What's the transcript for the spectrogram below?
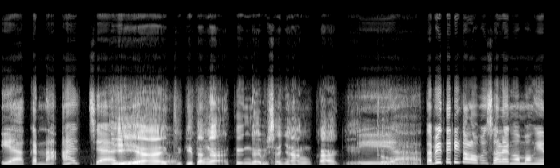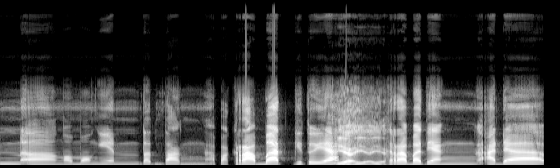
ya kena aja. iya gitu. itu kita nggak nggak bisa nyangka gitu. Iya, tapi tadi kalau misalnya ngomongin eh, ngomongin tentang apa kerabat gitu ya, Iya iya iya. kerabat yang ada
